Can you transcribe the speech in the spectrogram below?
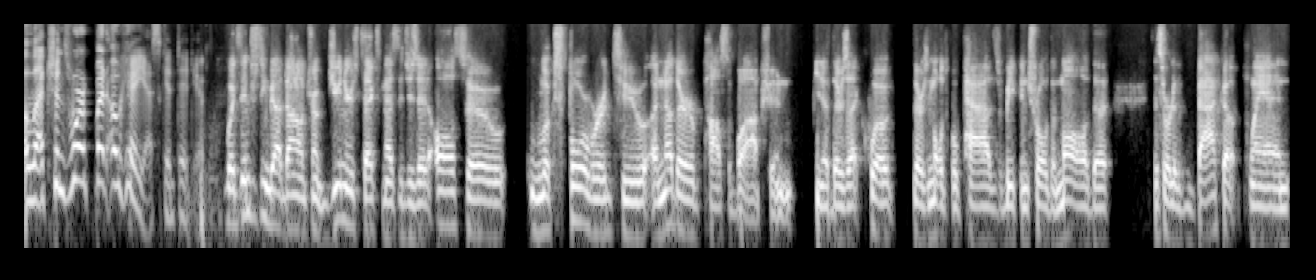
elections work, but okay, yes, continue. What's interesting about Donald Trump Jr.'s text message is it also looks forward to another possible option. You know, there's that quote, there's multiple paths, we control them all. The, the sort of backup plan,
